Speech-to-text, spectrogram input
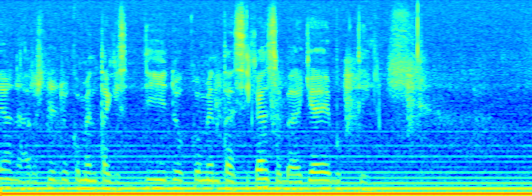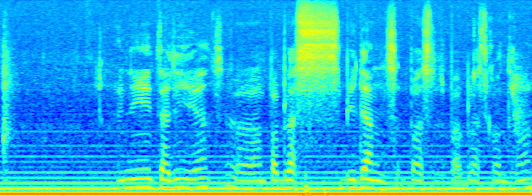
ya dan harus didokumentasi, didokumentasikan sebagai bukti. Ini tadi ya 14 eh, bidang 14 kontrol.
